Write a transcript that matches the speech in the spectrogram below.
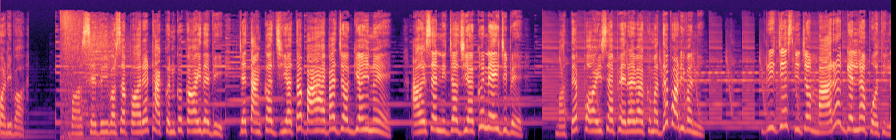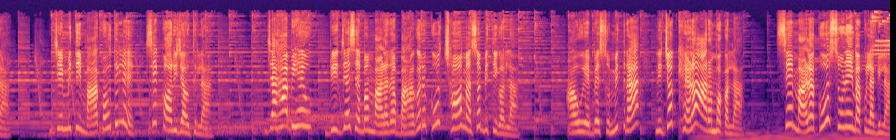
ପଡ଼ିବ ବର୍ଷେ ଦୁଇ ବର୍ଷ ପରେ ଠାକୁରଙ୍କୁ କହିଦେବି ଯେ ତାଙ୍କ ଝିଅ ତ ବାହା ହେବା ଯୋଗ୍ୟ ହିଁ ନୁହେଁ ଆଉ ସେ ନିଜ ଝିଅକୁ ନେଇଯିବେ ମତେ ପଇସା ଫେରାଇବାକୁ ମଧ୍ୟ ପଡ଼ିବନି ବ୍ରିଜେଶ ନିଜ ମାଆର ଗେହ୍ଲା ପୁଅ ଥିଲା ଯେମିତି ମା କହୁଥିଲେ ସେ କରିଯାଉଥିଲା ଯାହା ବି ହେଉ ବ୍ରିଜେଶ ଏବଂ ମାଳାର ବାହାଘରକୁ ଛଅ ମାସ ବିତିଗଲା ଆଉ ଏବେ ସୁମିତ୍ରା ନିଜ ଖେଳ ଆରମ୍ଭ କଲା ସେ ମାଳାକୁ ଶୁଣେଇବାକୁ ଲାଗିଲା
